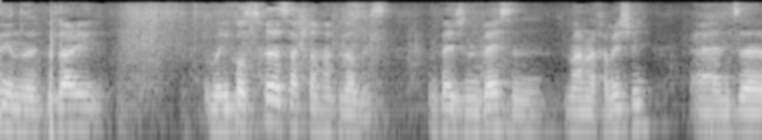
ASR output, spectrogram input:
in the Kuzari, when he calls Tchilas Hakdam Hakdamis, on page in base in Mamre Chamishi, and uh,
